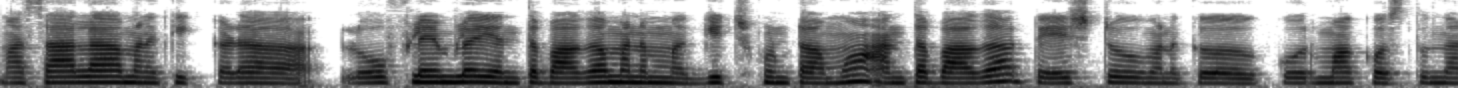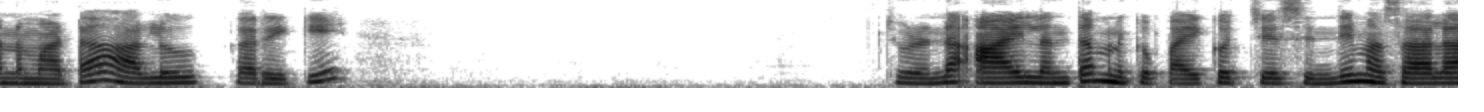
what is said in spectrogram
మసాలా మనకి ఇక్కడ లో ఫ్లేమ్లో ఎంత బాగా మనం మగ్గించుకుంటామో అంత బాగా టేస్ట్ మనకు కూర్మాకు వస్తుందన్నమాట ఆలు కర్రీకి. చూడండి ఆయిల్ అంతా మనకు పైకి వచ్చేసింది మసాలా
